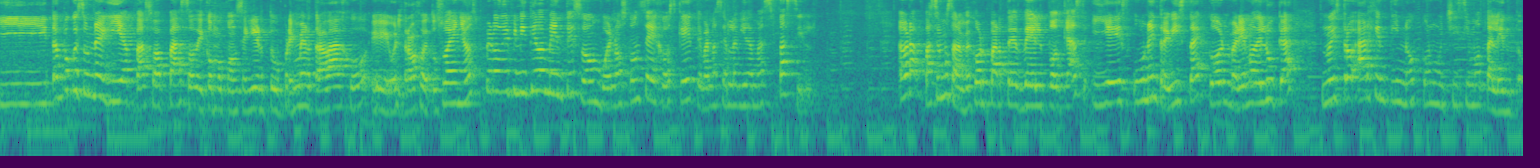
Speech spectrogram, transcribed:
Y tampoco es una guía paso a paso de cómo conseguir tu primer trabajo eh, o el trabajo de tus sueños, pero definitivamente son buenos consejos que te van a hacer la vida más fácil. Ahora pasemos a la mejor parte del podcast y es una entrevista con Mariano de Luca, nuestro argentino con muchísimo talento.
